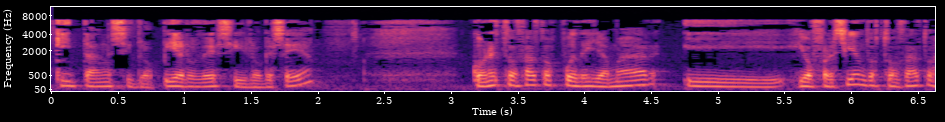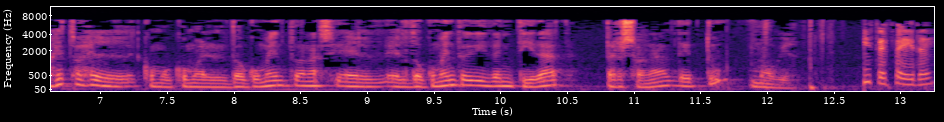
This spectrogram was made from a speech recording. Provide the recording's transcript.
quitan, si lo pierdes, si lo que sea. Con estos datos puedes llamar y, y ofreciendo estos datos, esto es el, como, como el, documento, el, el documento de identidad personal de tu móvil. ICCID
